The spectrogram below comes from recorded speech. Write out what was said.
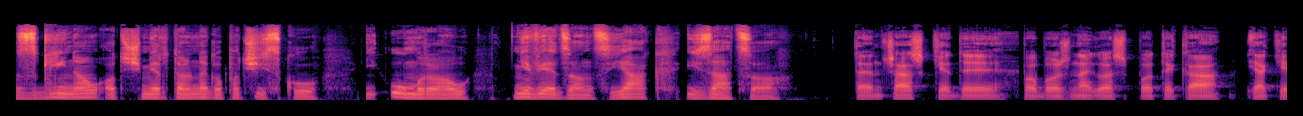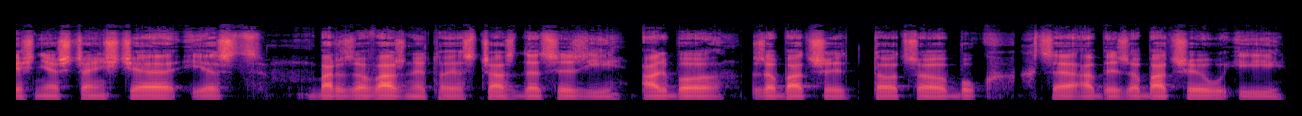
zginą od śmiertelnego pocisku i umrą, nie wiedząc jak i za co ten czas, kiedy pobożnego spotyka jakieś nieszczęście, jest bardzo ważny. To jest czas decyzji. Albo zobaczy to, co Bóg chce, aby zobaczył i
